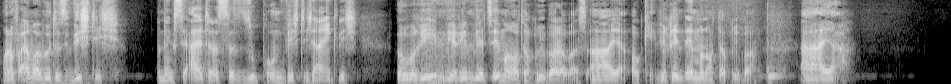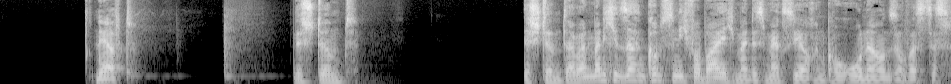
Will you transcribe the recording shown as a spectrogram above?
Und auf einmal wird es wichtig. Und denkst dir, Alter, das ist super unwichtig eigentlich. Worüber reden wir? Reden wir jetzt immer noch darüber oder was? Ah ja, okay, wir reden immer noch darüber. Ah ja. Nervt. Das stimmt. Das stimmt, aber an manchen Sachen kommst du nicht vorbei. Ich meine, das merkst du ja auch in Corona und sowas, dass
